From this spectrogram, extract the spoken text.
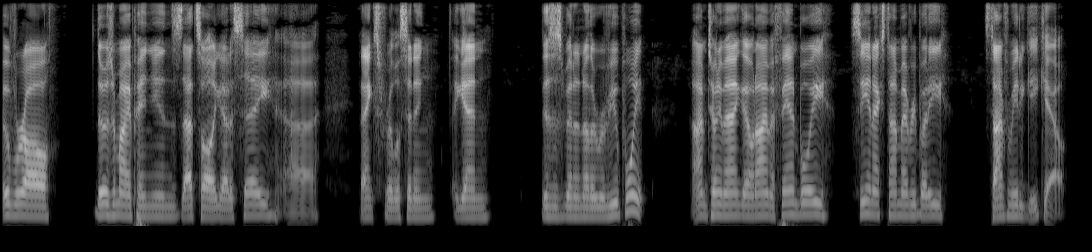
overall, those are my opinions. That's all I got to say. Uh, thanks for listening. Again, this has been another review point. I'm Tony Mango, and I'm a fanboy. See you next time, everybody. It's time for me to geek out.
